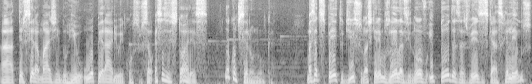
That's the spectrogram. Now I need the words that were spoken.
A Terceira Margem do Rio, O Operário em Construção, essas histórias não aconteceram nunca. Mas a despeito disso, nós queremos lê-las de novo e todas as vezes que as relemos,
